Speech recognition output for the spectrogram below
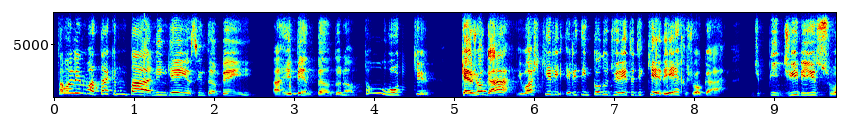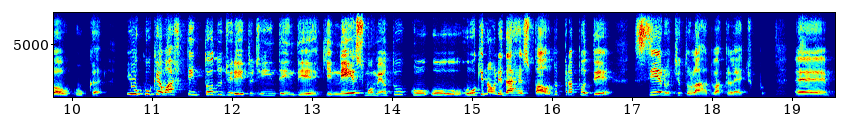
Então ali no ataque não está ninguém assim também arrebentando, não. Então o Hulk quer jogar. Eu acho que ele, ele tem todo o direito de querer jogar, de pedir isso ao Cuca. E o Cuca, eu acho que tem todo o direito de entender que, nesse momento, o, Hulk não lhe dá respaldo para poder ser o titular do Atlético. É,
